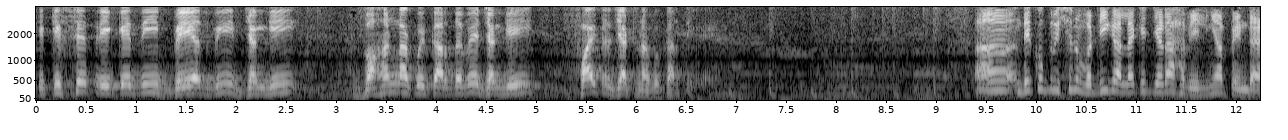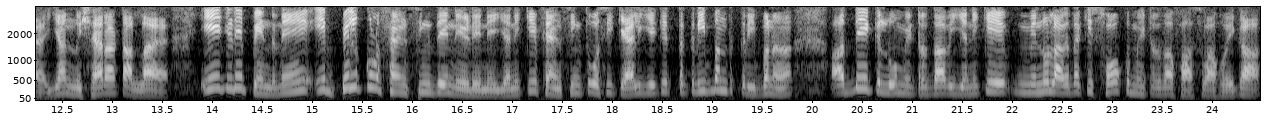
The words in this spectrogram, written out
ਕਿ ਕਿਸੇ ਤਰੀਕੇ ਦੀ ਬੇਅਦਬੀ ਜੰਗੀ ਵਾਹਨ ਨਾ ਕੋਈ ਕਰ ਦੇਵੇ, ਜੰਗੀ ਫਾਈਟਰ ਜੈਟ ਨਾ ਕੋਈ ਕਰ ਦੇਵੇ। ਦੇਖੋ ਕ੍ਰਿਸ਼ਨ, ਵੱਡੀ ਗੱਲ ਹੈ ਕਿ ਜਿਹੜਾ ਹਵੇਲੀਆਂ ਪਿੰਡ ਹੈ ਜਾਂ ਨੁਸ਼ਹਿਰਾ ਢਾਲਾ ਹੈ, ਇਹ ਜਿਹੜੇ ਪਿੰਡ ਨੇ, ਇਹ ਬਿਲਕੁਲ ਫੈਂਸਿੰਗ ਦੇ ਨੇੜੇ ਨੇ, ਯਾਨੀ ਕਿ ਫੈਂਸਿੰਗ ਤੋਂ ਅਸੀਂ ਕਹਿ ਲਈਏ ਕਿ ਤਕਰੀਬਨ ਤਕਰੀਬਨ ਅੱਧੇ ਕਿਲੋਮੀਟਰ ਦਾ ਵੀ, ਯਾਨੀ ਕਿ ਮੈਨੂੰ ਲੱਗਦਾ ਕਿ 100 ਕੁ ਮੀਟਰ ਦਾ ਫਾਸਲਾ ਹੋਏਗਾ।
